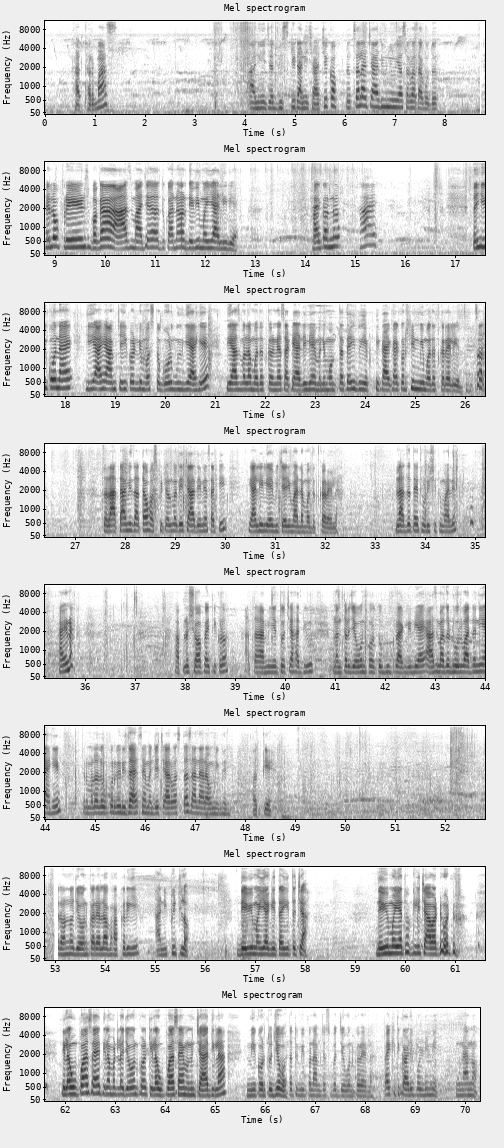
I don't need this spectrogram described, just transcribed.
हा थर्मास. आणि याच्यात बिस्किट आणि चहाचे कप. तर चला चहा देऊन येऊया सर्वात अगोदर. हॅलो फ्रेंड्स बघा आज माझ्या दुकानावर देवी मैया आलेली आहे. हाय करणं. हाय तर ही कोण आहे? ही आहे आमच्या इकडली मस्त गोड मुलगी आहे. ती आज मला मदत करण्यासाठी आलेली आहे. म्हणे ममताताई तू एकटी काय काय करशील? मी मदत करायला येत चल. चला आता आम्ही जाता हॉस्पिटलमध्ये चहा देण्यासाठी. ती आलेली आहे बिचारी मला मदत करायला. लाजत आहे थोडीशी तुम्हाला. आहे ना? आपलं शॉप आहे तिकडं. आता आम्ही येतो चहा देऊ नंतर जेवण करतो. भूक लागलेली आहे. आज माझं ढोल वादनही आहे. तर मला लवकर घरी जायचं आहे. म्हणजे चार वाजता जाणार आहो मी घरी. आरती मित्रांनो जेवण करायला भाकरी आणि पिठलं. देवी मैया घेता इथं चहा. देवी मैया थकली चहा वाटू वाटू. तिला उपवास आहे तिला म्हटलं जेवण कर तिला उपवास आहे म्हणून चहा दिला. मी करतो जेवण. तर तुम्ही पण आमच्यासोबत जेवण करायला. पाय किती काळी पडली मी. उन्हानं.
